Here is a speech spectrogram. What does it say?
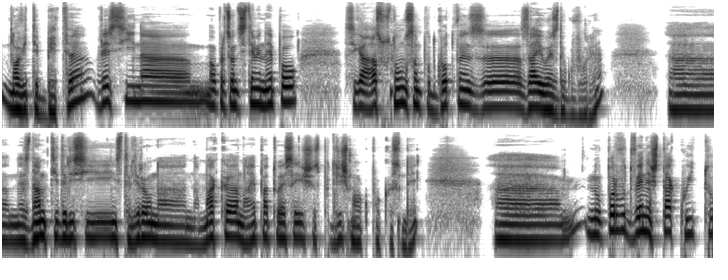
новите бета версии на, на операционните системи на Apple. Сега, аз основно съм подготвен за, за iOS да говоря. А, не знам ти дали си инсталирал на, на Mac, на iPadOS и ще споделиш малко по-късно. Де. А, но първо две неща, които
